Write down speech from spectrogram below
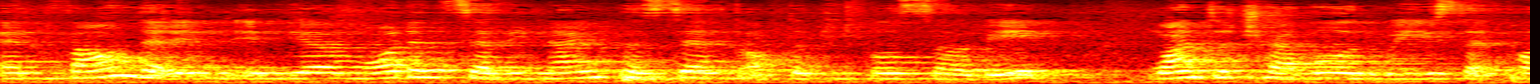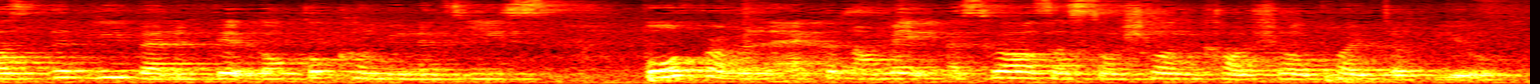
and found that in India, more than 79% of the people surveyed want to travel in ways that positively benefit local communities, both from an economic as well as a social and cultural point of view.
